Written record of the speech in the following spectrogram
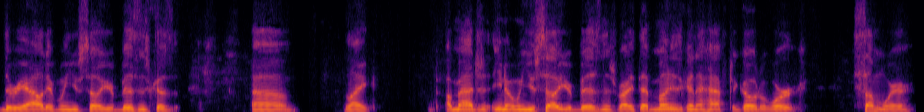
the reality of when you sell your business because, um, like imagine, you know, when you sell your business, right, that money is going to have to go to work somewhere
